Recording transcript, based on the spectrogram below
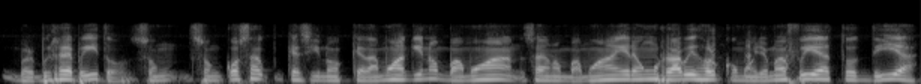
vuelvo y repito, son, son cosas que si nos quedamos aquí nos vamos a, o sea, nos vamos a ir en un rabbit hole como yo me fui estos días.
